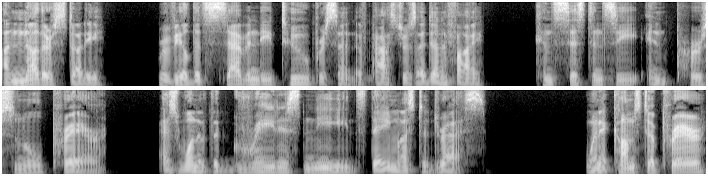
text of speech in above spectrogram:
Another study revealed that 72% of pastors identify consistency in personal prayer as one of the greatest needs they must address. When it comes to prayer,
